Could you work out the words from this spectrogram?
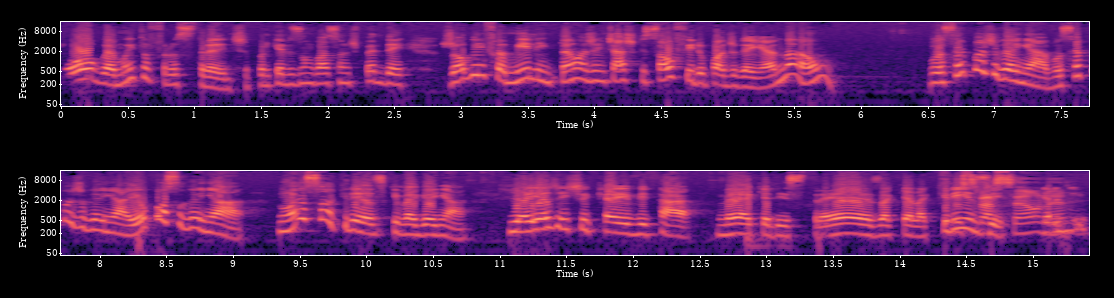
jogo é muito frustrante, porque eles não gostam de perder. Jogo em família, então, a gente acha que só o filho pode ganhar. Não. Você pode ganhar, você pode ganhar, eu posso ganhar. Não é só a criança que vai ganhar. E aí a gente quer evitar né, aquele estresse, aquela crise. Frustração, né? Gente...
